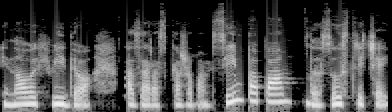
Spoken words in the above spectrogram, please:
і нових відео. А зараз кажу вам всім па-па, до зустрічей!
